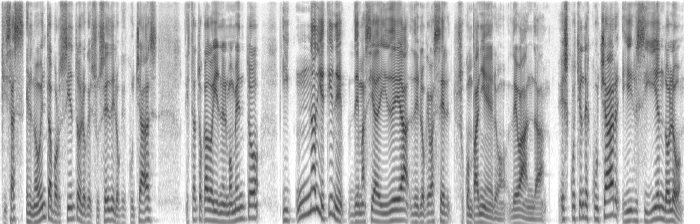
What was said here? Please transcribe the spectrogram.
quizás el 90% de lo que sucede, lo que escuchás, está tocado ahí en el momento y nadie tiene demasiada idea de lo que va a ser su compañero de banda. Es cuestión de escuchar e ir siguiéndolo.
